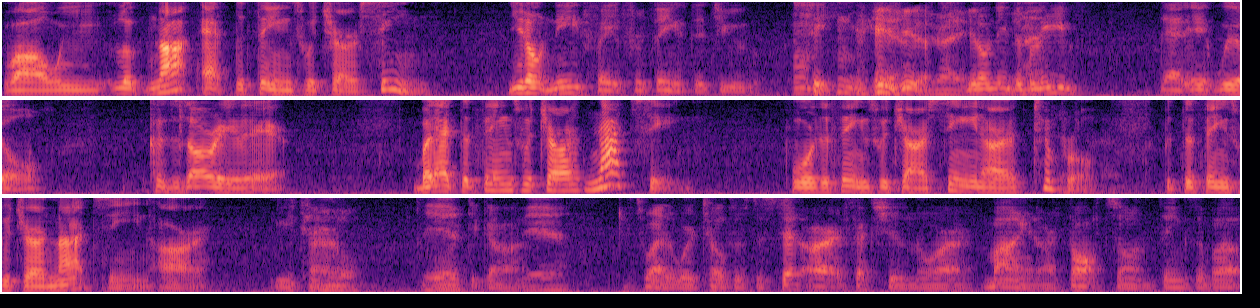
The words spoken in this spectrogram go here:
while we look not at the things which are seen, you don't need faith for things that you see. Mhm. Yeah, you, know, right, you don't need to right. believe that it will, because it's already there. But at the things which are not seen, for the things which are seen are temporal, but the things which are not seen are eternal. Yeah. Glory to God. Yeah. That's why the word tells us to set our affection or our mind, our thoughts on things above,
